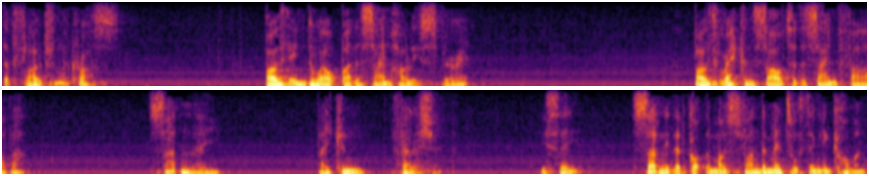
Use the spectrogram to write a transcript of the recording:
that flowed from the cross, both indwelt by the same Holy Spirit, both reconciled to the same Father, suddenly they can fellowship. You see? Suddenly they've got the most fundamental thing in common.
